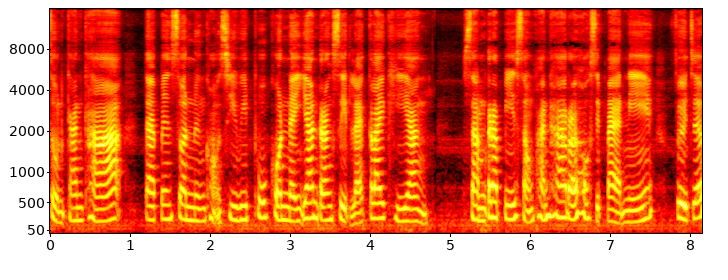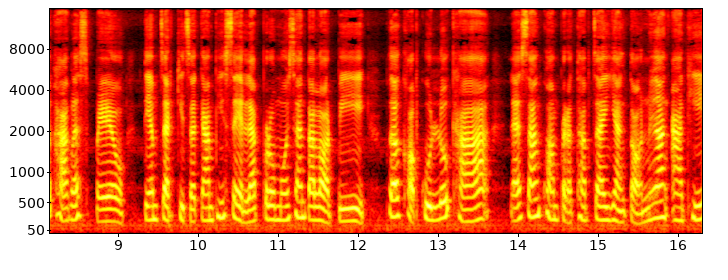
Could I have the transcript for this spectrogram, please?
ศูนย์การค้า แต่เป็นส่วนหนึ่งของชีวิตผู้คนในย่านรังสิตและใกล้เคียงสำหรับปี 2568 นี้ฟิวเจอร์พาร์คและสเปลเตรียมจัดกิจกรรมพิเศษและโปรโมชั่นตลอดปี เพื่อขอบคุณลูกค้า และสร้างความประทับใจอย่างต่อเนื่องอาทิ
